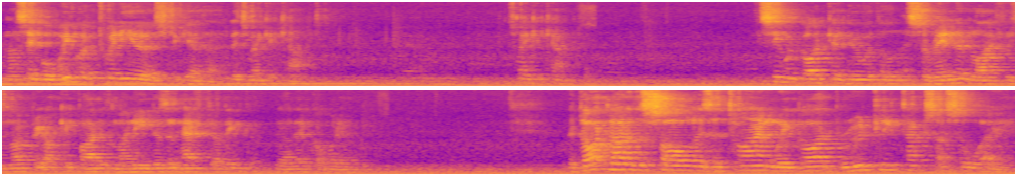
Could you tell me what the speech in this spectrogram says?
And I said, Well, we've got 20 years together. Let's make it count. Let's make it count see what God can do with a surrendered life who's not preoccupied with money. He doesn't have to. I think they've got whatever. The dark night of the soul is a time where God brutally tucks us away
